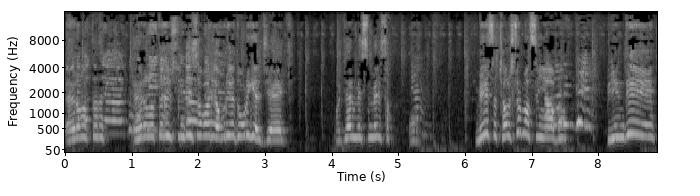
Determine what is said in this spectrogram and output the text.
Eğer anahtarı, eğer anahtarı üstündeyse var ya buraya doğru gelecek. Ha, gelmesin Melisa. Oh. Melisa çalıştırmasın ya bu. Bindi.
